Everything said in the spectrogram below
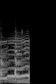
Mm-hmm.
